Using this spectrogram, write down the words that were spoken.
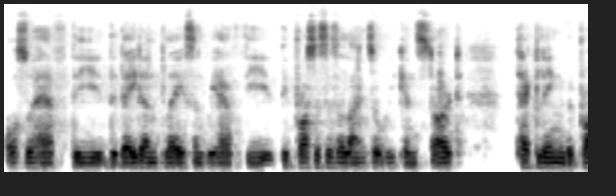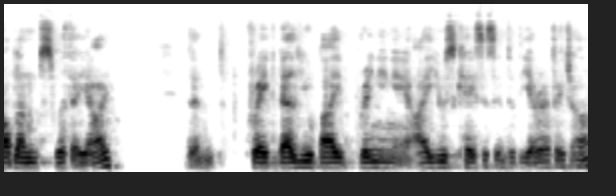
also have the, the data in place and we have the, the processes aligned so we can start tackling the problems with AI and create value by bringing AI use cases into the area of HR.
